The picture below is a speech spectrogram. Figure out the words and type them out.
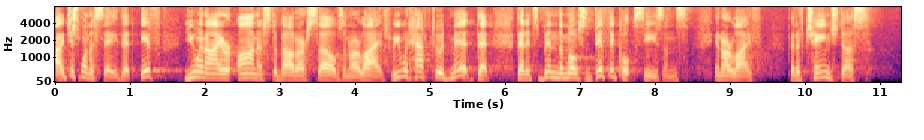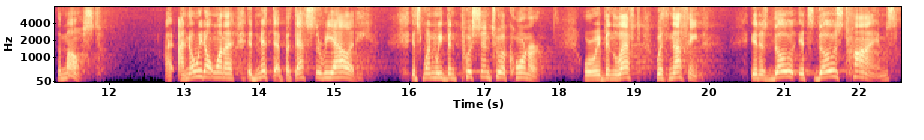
I just want to say that if you and I are honest about ourselves and our lives, we would have to admit that, that it's been the most difficult seasons in our life that have changed us the most. I, I know we don't want to admit that, but that's the reality. It's when we've been pushed into a corner or we've been left with nothing. It is those, it's those times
